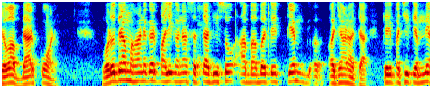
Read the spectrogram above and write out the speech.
જવાબદાર કોણ? વડોદરા મહાનગરપાલિકાના સત્તાધીશો આ બાબતે કેમ અજાણ હતા કે પછી તેમને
